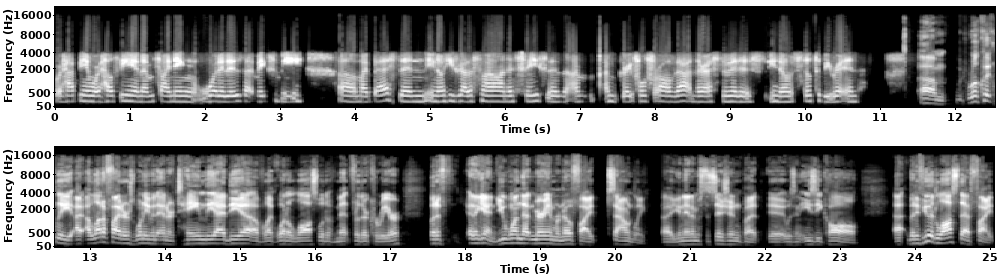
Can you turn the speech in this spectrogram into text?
we're happy and we're healthy, and I'm finding what it is that makes me uh, my best. And you know, he's got a smile on his face, and I'm I'm grateful for all of that. And the rest of it is you know still to be written. Um, real quickly, a, a lot of fighters won't even entertain the idea of like what a loss would have meant for their career. But if, and again, you won that Marion Reneau fight soundly, uh, unanimous decision, but it was an easy call. Uh, but if you had lost that fight,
